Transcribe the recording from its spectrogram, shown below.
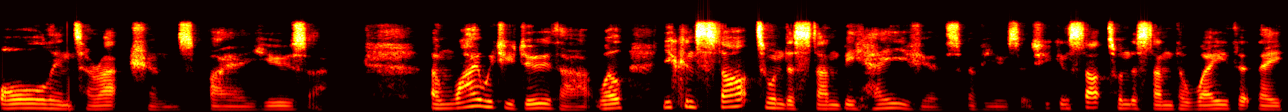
all interactions by a user. And why would you do that? Well, you can start to understand behaviors of users. You can start to understand the way that they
